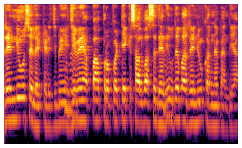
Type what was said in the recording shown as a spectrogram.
renew ਸੇ ਰਿਲੇਟਡ ਜਿਵੇਂ ਜਿਵੇਂ ਆਪਾਂ ਪ੍ਰਾਪਰਟੀ ਇੱਕ ਸਾਲ ਵਾਸਤੇ ਦੇ ਦੀ ਉਹਦੇ ਬਾਅਦ ਰੀਨਿਊ ਕਰਨੇ ਪੈਂਦੀ ਆ।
